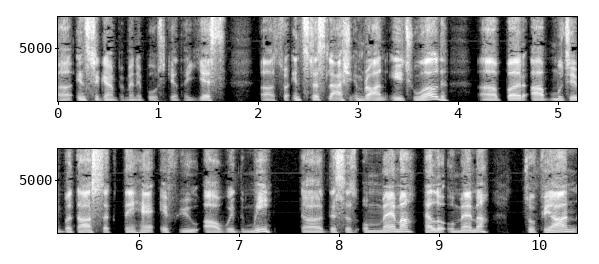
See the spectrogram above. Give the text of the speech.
इंस्टाग्राम पे मैंने पोस्ट किया था yes so insta slash Imran H world पर आप मुझे बता सकते हैं if you are with me this is Umaima hello Umaima Sufiyan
